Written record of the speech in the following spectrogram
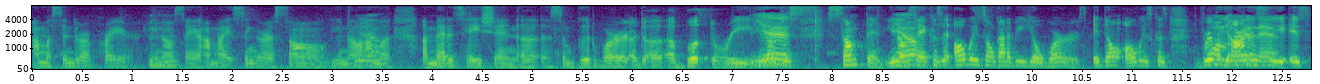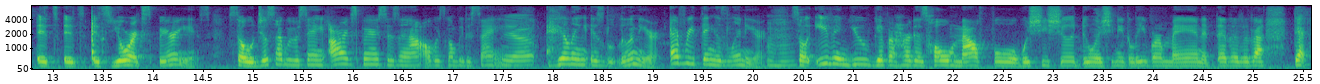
I'm gonna send her a prayer. You know what I'm saying? I might sing her a song. You know, I'm Mm-hmm. A, a meditation, a, a, some good word, a, book to read. You know, just something. You know what I'm saying? Because it always don't gotta be your words. It don't always, because really, I'm honestly, it's it's it's it's your experience. So just like we were saying, our experiences are not always gonna be the same. Yeah. Healing is linear. Everything is linear. Mm-hmm. So even you giving her this whole mouthful of what she should do and she need to leave her man and da da da da. That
